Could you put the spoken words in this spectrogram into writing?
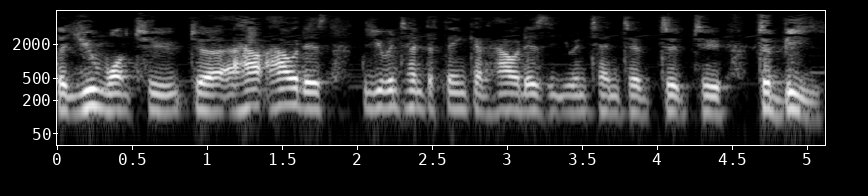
that you want to, to how, how it is that you intend to think and how it is that you intend to, to, to, to be.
